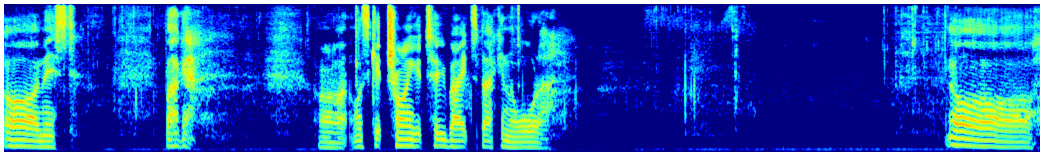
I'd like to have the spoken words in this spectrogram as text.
Oh, I missed. Bugger. All right, let's get try and get two baits back in the water. Oh,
